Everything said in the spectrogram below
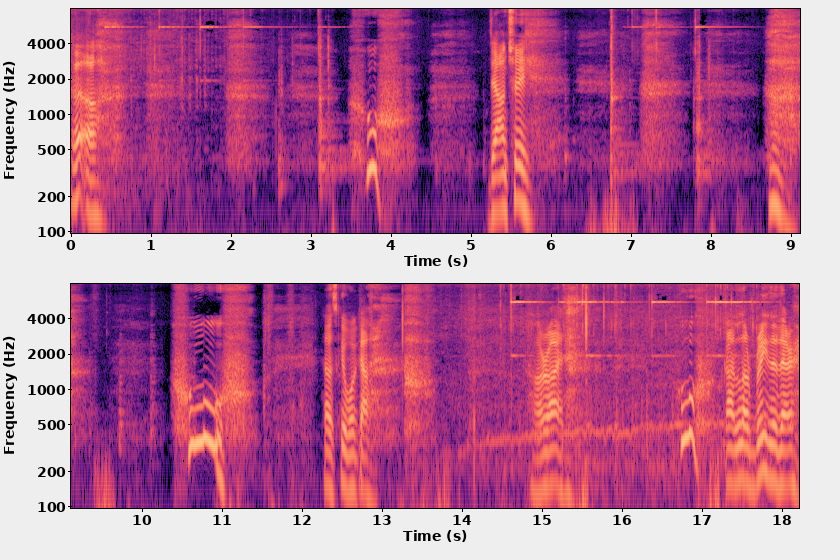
Uh-oh. Whew. Down tree. Whew. That was a good workout. All right. Whew. Got a little breather there.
